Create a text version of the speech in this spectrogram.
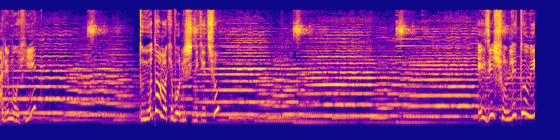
আরে মহি তুইও তো আমাকে বলিসনি কিছু? এই যে শুনলে তুমি,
